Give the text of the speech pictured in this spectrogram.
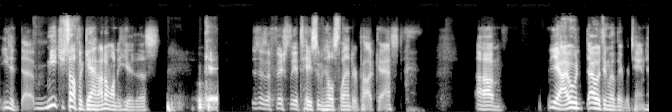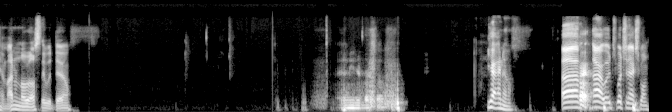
You to uh, mute yourself again. I don't want to hear this. Okay. This is officially a Taysom Hill slander podcast. um, yeah, I would I would think that they retain him. I don't know what else they would do. I muted myself. Yeah, I know. Um, all right, all right what's, what's the next one?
